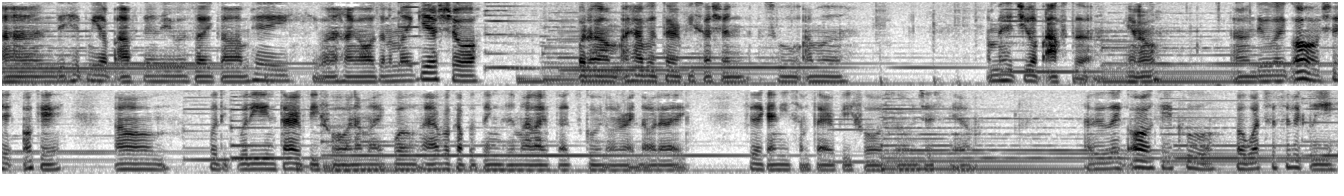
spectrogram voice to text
And they hit me up after and they was like, um, hey, you wanna hang out? And I'm like, yeah, sure. But um, I have a therapy session, so I'm gonna I'm gonna hit you up after, you know and they were like, "Oh shit, okay. Um, what what are you in therapy for?" And I'm like, "Well, I have a couple things in my life that's going on right now that I feel like I need some therapy for. So just you know." And they're like, "Oh, okay, cool. But what specifically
